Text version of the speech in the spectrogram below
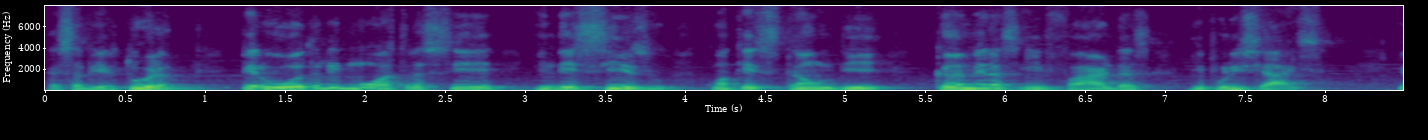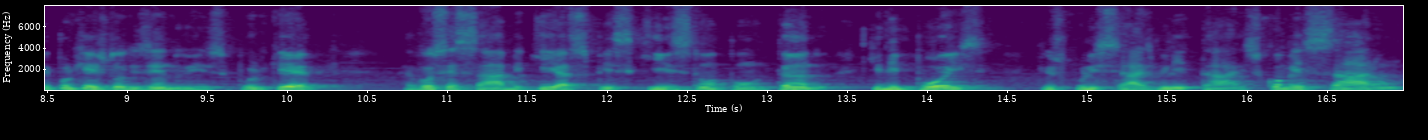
essa abertura, pelo outro ele mostra-se indeciso com a questão de câmeras em fardas de policiais. E por que estou dizendo isso? Porque você sabe que as pesquisas estão apontando que depois que os policiais militares começaram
